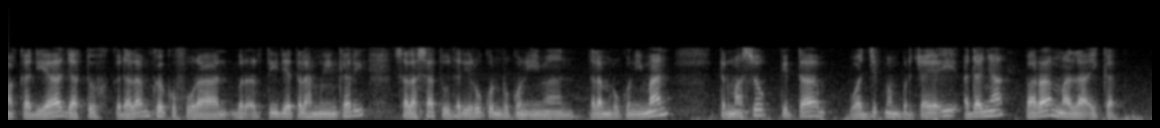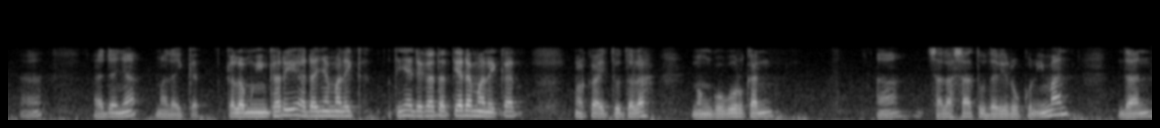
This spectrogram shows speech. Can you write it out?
maka dia jatuh ke dalam kekufuran berarti dia telah mengingkari salah satu dari rukun-rukun iman dalam rukun iman termasuk kita wajib mempercayai adanya para malaikat ha? adanya malaikat kalau mengingkari adanya malaikat artinya dia kata tiada malaikat maka itu telah menggugurkan ha? salah satu dari rukun iman dan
